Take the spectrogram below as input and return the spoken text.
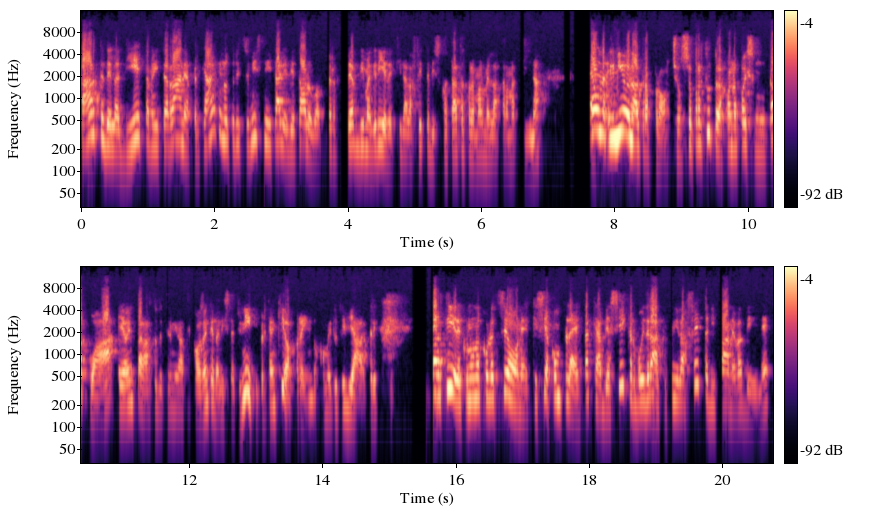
parte della dieta mediterranea, perché anche il nutrizionista in Italia, il dietologo, per, per dimagrire ti dà la fetta biscottata con la marmellata la mattina, un, il mio è un altro approccio, soprattutto da quando poi sono venuta qua e ho imparato determinate cose anche dagli Stati Uniti, perché anch'io apprendo come tutti gli altri. Partire con una colazione che sia completa, che abbia sia i carboidrati, quindi la fetta di pane va bene,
